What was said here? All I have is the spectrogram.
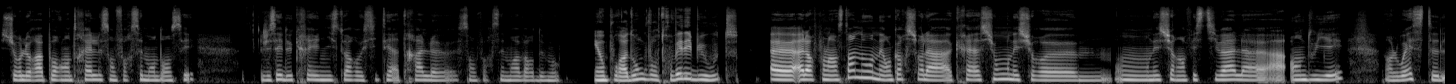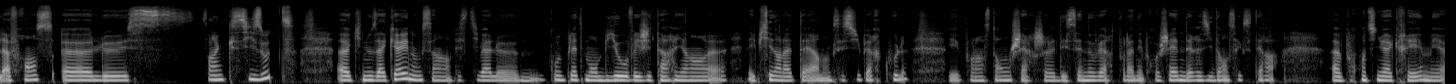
sur le rapport entre elles, sans forcément danser. J'essaye de créer une histoire aussi théâtrale sans forcément avoir de mots. Et on pourra donc vous retrouver début août euh, alors pour l'instant, nous, on est encore sur la création. On est sur, euh, on est sur un festival à, Andouillé, dans l'ouest de la France, euh, le 5-6 août, qui nous accueille. Donc c'est un festival complètement bio, végétarien, les pieds dans la terre. Donc c'est super cool. Et pour l'instant, on cherche des scènes ouvertes pour l'année prochaine, des résidences, etc. pour continuer à créer. Mais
